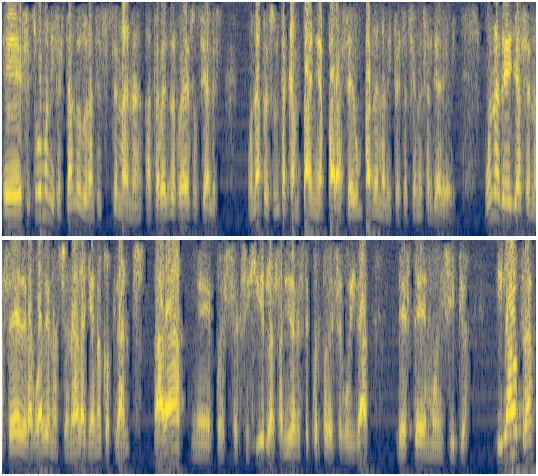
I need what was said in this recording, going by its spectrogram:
Eh, se estuvo manifestando durante esta semana a través de redes sociales una presunta campaña para hacer un par de manifestaciones al día de hoy. Una de ellas en la sede de la Guardia Nacional allá en Ocotlán para eh, pues exigir la salida de este cuerpo de seguridad de este municipio. Y la otra,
